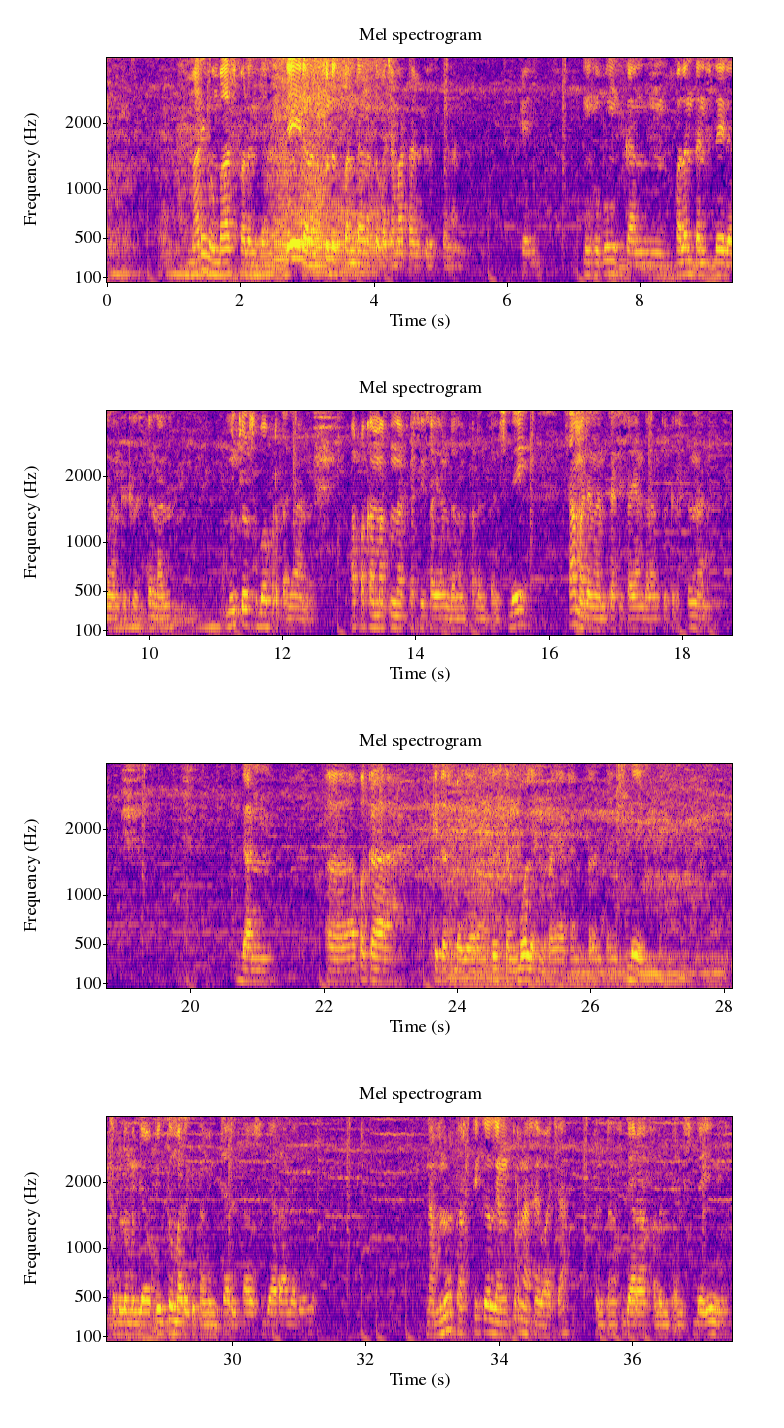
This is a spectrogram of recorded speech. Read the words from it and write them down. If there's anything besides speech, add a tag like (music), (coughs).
mari membahas Valentine's Day dalam sudut pandang atau kacamata kekristenan. Oke. Menghubungkan Valentine's Day dengan kekristenan, muncul sebuah pertanyaan. Apakah makna kasih sayang dalam Valentine's Day sama dengan kasih sayang dalam kekristenan? Dan eh, apakah kita sebagai orang Kristen boleh merayakan Valentine's Day? Sebelum menjawab itu, mari kita mencari tahu sejarahnya dulu. Nah, menurut artikel yang pernah saya baca tentang sejarah Valentine's Day ini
